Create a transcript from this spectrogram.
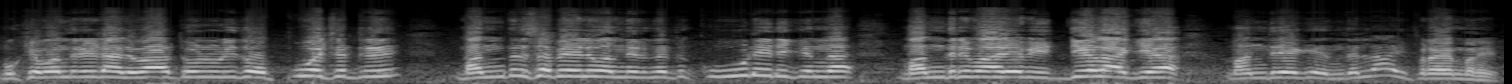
മുഖ്യമന്ത്രിയുടെ അനുവാദത്തോടുകൂടി ഇത് ഒപ്പുവെച്ചിട്ട് മന്ത്രിസഭയിൽ വന്നിരുന്നിട്ട് കൂടിയിരിക്കുന്ന മന്ത്രിമാരെ വിഡ്ഢികളാക്കിയ മന്ത്രിയൊക്കെ എന്തെല്ലാം അഭിപ്രായം പറയും?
